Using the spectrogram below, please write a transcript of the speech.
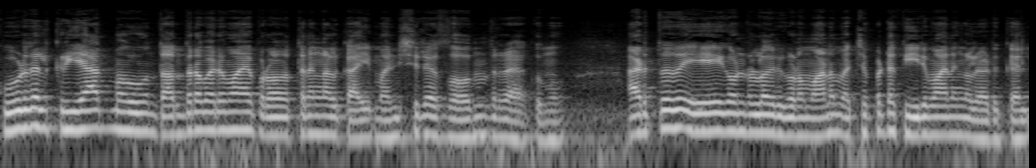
കൂടുതൽ ക്രിയാത്മകവും തന്ത്രപരമായ പ്രവർത്തനങ്ങൾക്കായി മനുഷ്യരെ സ്വതന്ത്രരാക്കുന്നു. അടുത്തത് എ ഐ കൊണ്ടുള്ള ഒരു ഗുണമാണ് മെച്ചപ്പെട്ട തീരുമാനങ്ങൾ എടുക്കൽ.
